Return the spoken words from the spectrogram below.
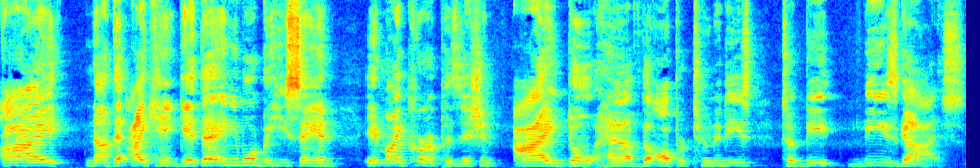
I, not that I can't get that anymore, but he's saying, in my current position, I don't have the opportunities to beat these guys.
